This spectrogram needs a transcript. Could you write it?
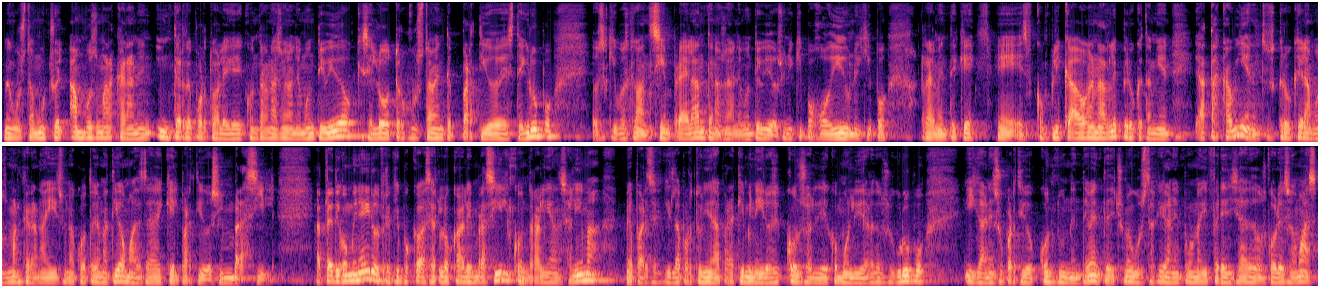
Me gusta mucho el ambos marcarán en Inter de Porto Alegre contra Nacional de Montevideo, que es el otro justamente partido de este grupo. Los equipos que van siempre adelante. Nacional de Montevideo es un equipo jodido, un equipo realmente que eh, es complicado ganarle, pero que también ataca bien. Entonces creo que el ambos marcarán ahí es una cuota llamativa, más allá de que el partido es en Brasil. Atlético Mineiro, otro equipo que va a ser local en Brasil contra Alianza Lima. Me parece que es la oportunidad para que Mineiro se consolide como líder de su grupo y gane su partido contundentemente. De hecho, me gusta que gane por una diferencia de dos goles o más.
